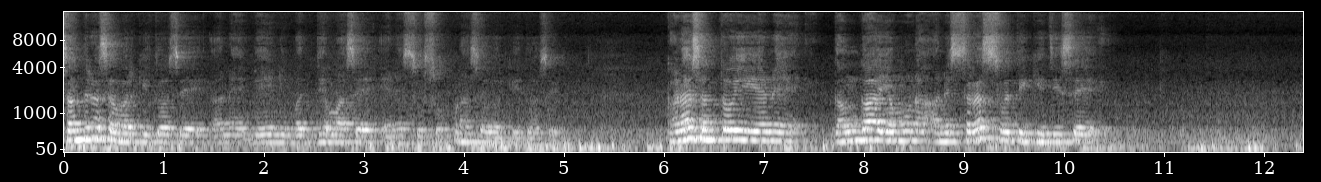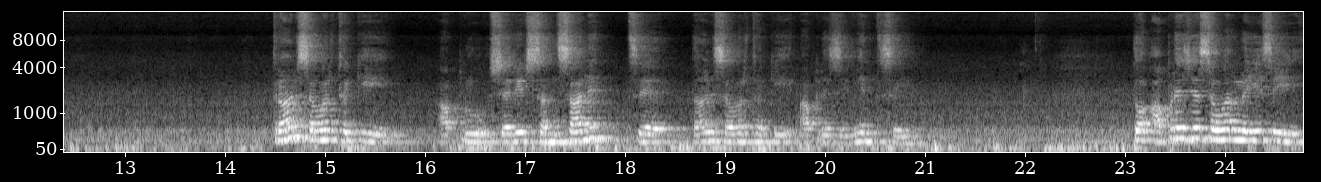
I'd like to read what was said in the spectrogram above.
ચંદ્ર સવર કીધો છે અને બેની મધ્યમાં છે, એને સુષુપ્ણા સવર કીધો છે. ઘણા સંતોએ એને ગંગા, યમુના અને સરસ્વતી કીધી છે. ત્રણ સવર થકી આપણું શરીર સંચાલિત છે, ત્રણ સવર થકી આપણે જીવિત છીએ. તો આપણે જે સવર લઈએ છીએ,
